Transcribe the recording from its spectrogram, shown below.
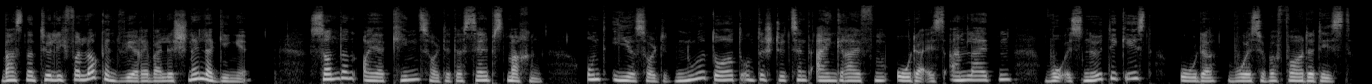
was natürlich verlockend wäre, weil es schneller ginge, sondern euer Kind sollte das selbst machen und ihr solltet nur dort unterstützend eingreifen oder es anleiten, wo es nötig ist oder wo es überfordert ist.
